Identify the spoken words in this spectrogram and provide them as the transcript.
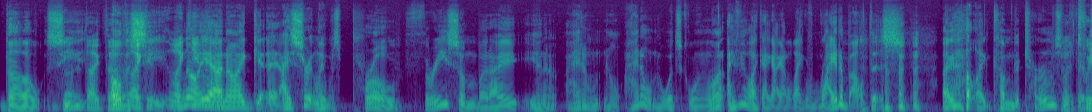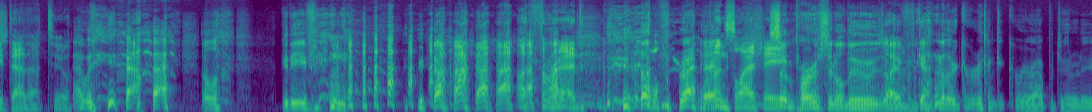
the seed. like the- oh, the like- seed. like no, you- yeah, no. I get. I certainly was pro threesome, but I, you know, I don't know. I don't know what's going on. I feel like I gotta like write about this. I gotta like come to terms with this. Tweet this. that out too. I would. Good evening. A thread. Thread. One slash eight. Some personal news. I've got another career, career opportunity.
